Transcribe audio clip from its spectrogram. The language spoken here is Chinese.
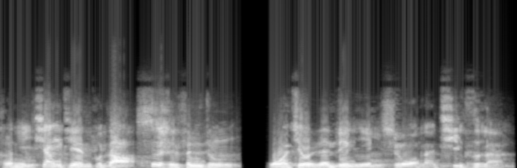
和你相见不到四十分钟。我就认定你是我的妻子了。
